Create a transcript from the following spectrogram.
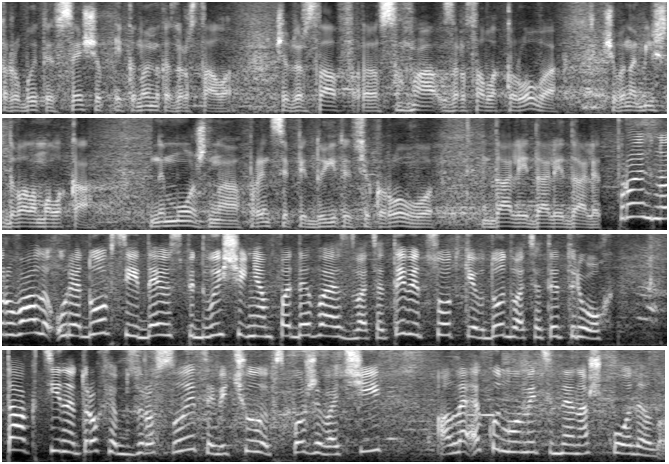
робити все, щоб економіка зростала, щоб зростав е, сама зростала корова, щоб вона більше давала молока. Не можна в принципі доїти цю корову далі і далі і далі. Проігнорували урядовці ідею з підвищенням ПДВ з 20% до 23%. Так, ціни трохи б зросли, це відчули б споживачі, але економіці не нашкодило.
